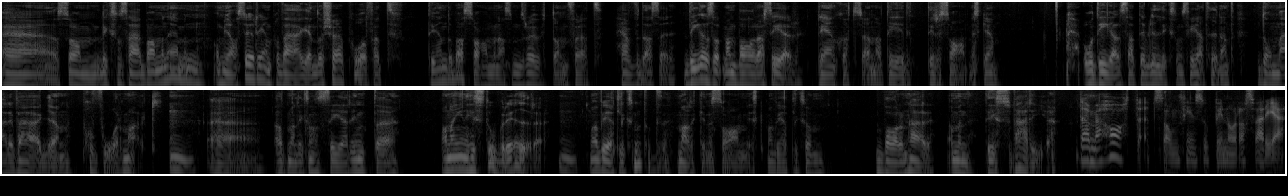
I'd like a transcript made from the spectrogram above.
Eh, som liksom så här, bara, men nej, men om jag ser ren på vägen, då kör jag på. För att det är ändå bara samerna som drar ut dem för att hävda sig. Dels att man bara ser renskötseln, att det är det, är det samiska. Och dels att det blir liksom så hela tiden att de är i vägen på vår mark. Eh, att man liksom ser inte... Man har ingen historia i det. Man vet liksom inte att marken är samisk. Man vet liksom bara den här... Ja, men det är Sverige. det här med hatet som finns uppe i norra Sverige,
